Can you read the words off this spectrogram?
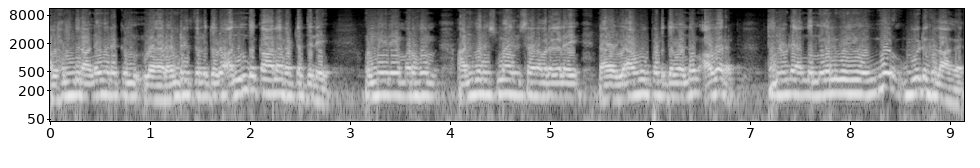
அல்ஹம்துலில்லாஹ் அனைவருக்கும் நன்றி செலுத்துவோம் அந்த காலகட்டத்திலே உண்மையிலே மருகும் அன்வர் இஸ்மாயில் சார் அவர்களை நாங்கள் ஞாபகப்படுத்த வேண்டும். அவர் தன்னுடைய அந்த நிகழ்வையும் ஒவ்வொரு வீடுகளாக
